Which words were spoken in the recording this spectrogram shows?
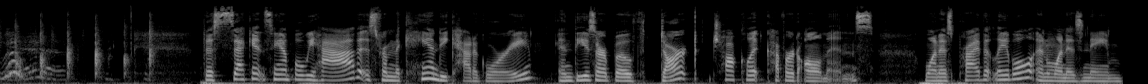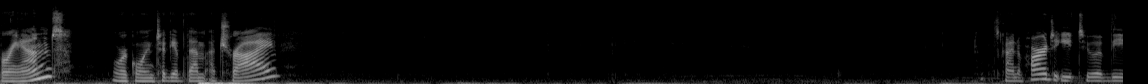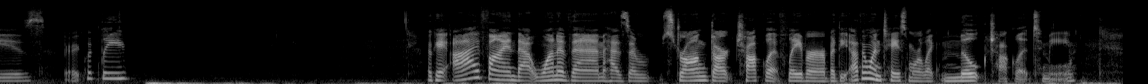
The second sample we have is from the candy category, and these are both dark chocolate covered almonds. One is private label and one is name brand. We're going to give them a try. Kind of hard to eat two of these very quickly. Okay, I find that one of them has a strong dark chocolate flavor, but the other one tastes more like milk chocolate to me.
